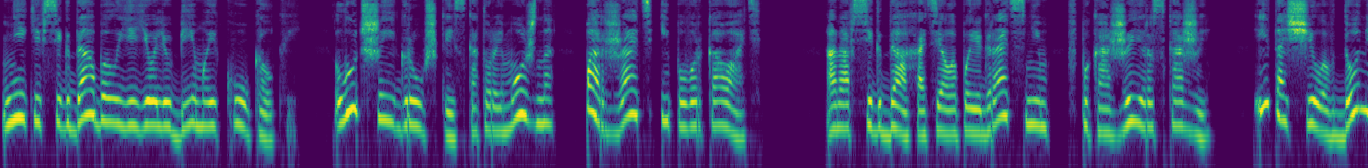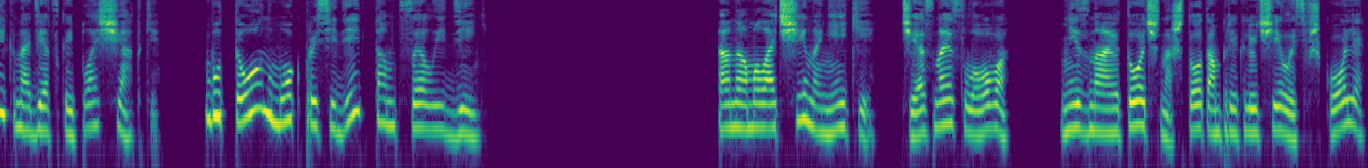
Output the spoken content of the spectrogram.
Ники всегда был ее любимой куколкой, лучшей игрушкой, с которой можно поржать и поворковать. Она всегда хотела поиграть с ним в «покажи и расскажи» и тащила в домик на детской площадке, будто он мог просидеть там целый день. Она молочина, Ники, честное слово. Не знаю точно, что там приключилось в школе,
